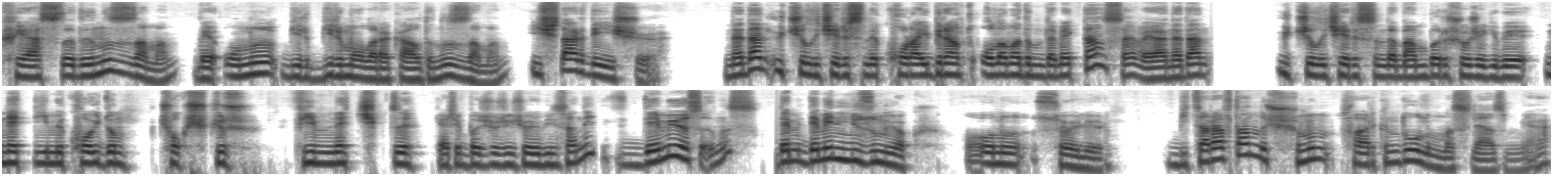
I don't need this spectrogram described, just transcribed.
kıyasladığınız zaman ve onu bir birim olarak aldığınız zaman işler değişiyor. Neden 3 yıl içerisinde Koray Birant olamadım demektense veya neden 3 yıl içerisinde ben Barış Hoca gibi netliğimi koydum çok şükür film net çıktı. Gerçi Barış Hoca hiç öyle bir insan değil. Demiyorsanız dem demenin lüzumu yok. Onu söylüyorum. Bir taraftan da şunun farkında olunması lazım ya.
